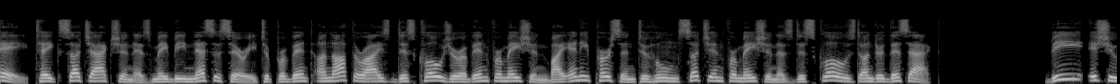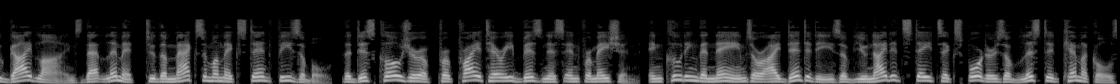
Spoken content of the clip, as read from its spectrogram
a take such action as may be necessary to prevent unauthorized disclosure of information by any person to whom such information is disclosed under this Act, b issue guidelines that limit, to the maximum extent feasible, the disclosure of proprietary business information, including the names or identities of United States exporters of listed chemicals,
